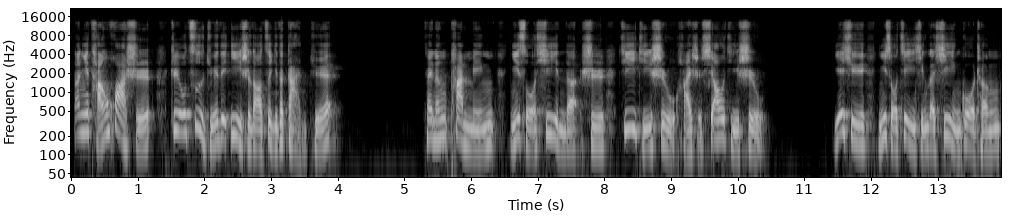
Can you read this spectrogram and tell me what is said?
当你谈话时，只有自觉地意识到自己的感觉，才能判明你所吸引的是积极事物还是消极事物。也许你所进行的吸引过程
